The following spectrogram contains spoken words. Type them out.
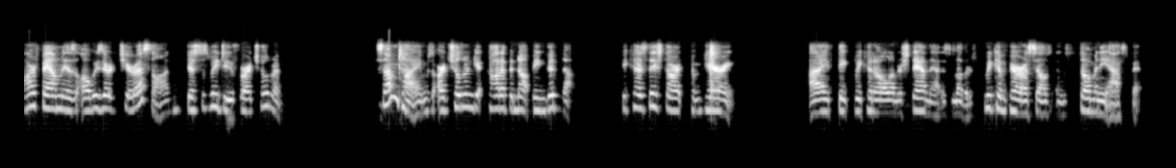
Our family is always there to cheer us on just as we do for our children. Sometimes our children get caught up in not being good enough because they start comparing I think we can all understand that as mothers. We compare ourselves in so many aspects.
